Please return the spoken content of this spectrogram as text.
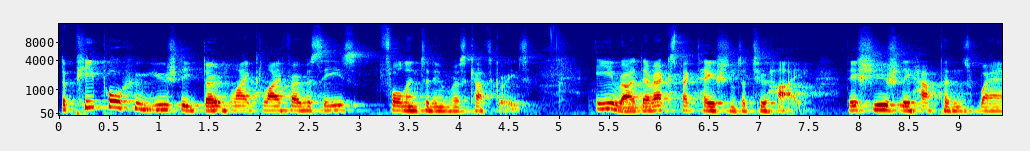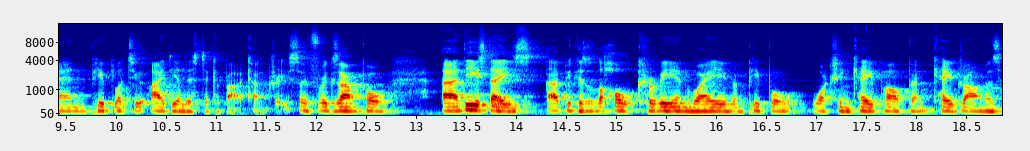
The people who usually don't like life overseas fall into numerous categories. Either their expectations are too high. This usually happens when people are too idealistic about a country. So, for example, uh, these days, uh, because of the whole Korean wave and people watching K-pop and K-dramas,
